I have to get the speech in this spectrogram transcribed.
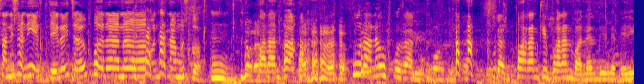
सानी सानी धेरै छ पराना भन्छ नाम उसको। परान। पुरान हौ पुरान। परान कि परान भनेर दिदीले फेरि।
